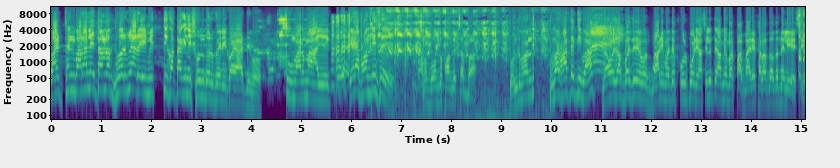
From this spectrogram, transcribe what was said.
বাড়ির থেকে বাড়ালে তো আমাকে ধরবে আর এই মিথ্যি কথা কিনি সুন্দর করে কয়া দিব। তোমার মা এক কেরা ফোন দিছে? আমার বন্ধু ফোন দিচ্ছে আব্বা। বন্ধু ফোন দি তোমার হাতে কি বাপ? না ওই যে আব্বা যে বাড়ির মধ্যে ফুল পড়ে আসলে তো আমি আবার বাইরে ফেলার দাদা নিয়ে এসেছি।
